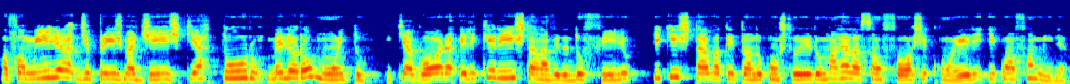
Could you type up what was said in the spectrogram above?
A família de Prisma diz que Arturo melhorou muito e que agora ele queria estar na vida do filho e que estava tentando construir uma relação forte com ele e com a família.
